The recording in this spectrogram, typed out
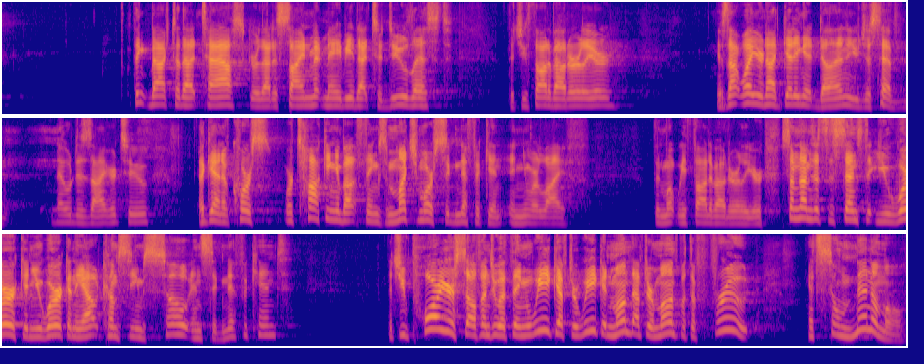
Think back to that task or that assignment, maybe, that to do list that you thought about earlier. Is that why you're not getting it done? You just have no desire to? Again, of course, we're talking about things much more significant in your life than what we thought about earlier. Sometimes it's the sense that you work and you work and the outcome seems so insignificant that you pour yourself into a thing week after week and month after month, but the fruit, it's so minimal.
